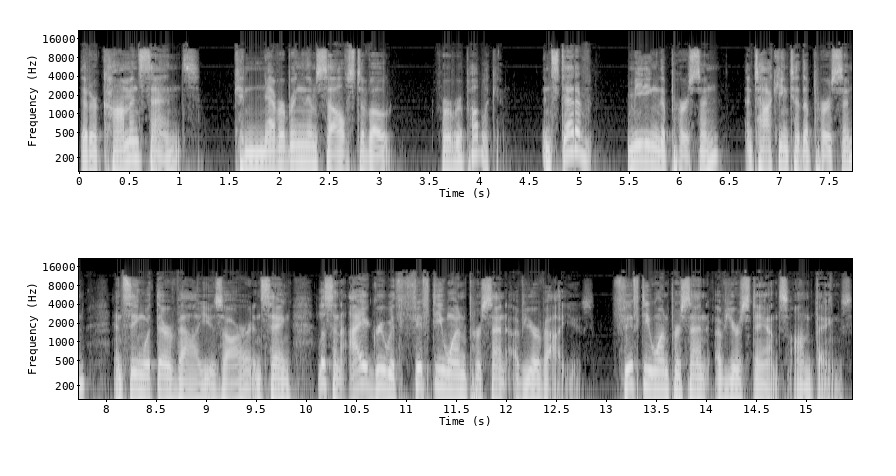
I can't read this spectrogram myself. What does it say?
that are common sense can never bring themselves to vote for a Republican. Instead of meeting the person and talking to the person and seeing what their values are and saying, listen, I agree with 51% of your values, 51% of your stance on things.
